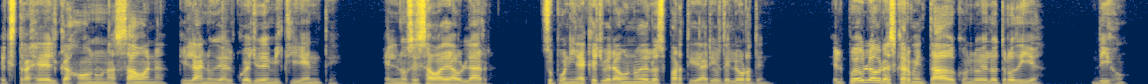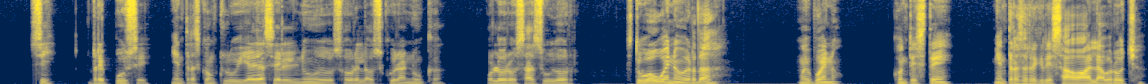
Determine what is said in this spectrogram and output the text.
Extraje del cajón una sábana y la anudé al cuello de mi cliente. Él no cesaba de hablar. Suponía que yo era uno de los partidarios del orden. El pueblo habrá escarmentado con lo del otro día, dijo. Sí, repuse, mientras concluía de hacer el nudo sobre la oscura nuca olorosa sudor. Estuvo bueno, ¿verdad? Muy bueno, contesté, mientras regresaba a la brocha.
